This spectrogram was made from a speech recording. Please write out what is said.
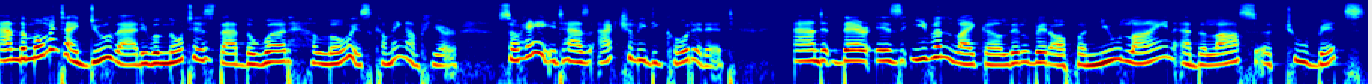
And the moment I do that, you will notice that the word hello is coming up here. So, hey, it has actually decoded it. And there is even like a little bit of a new line at the last uh, two bits.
